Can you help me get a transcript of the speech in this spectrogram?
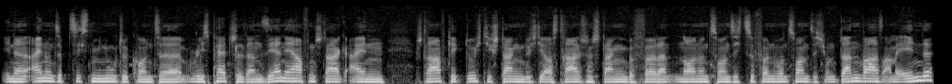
In der 71. Minute konnte Reese Patchell dann sehr nervenstark einen Strafkick durch die Stangen, durch die australischen Stangen befördern, 29 zu 25. Und dann war es am Ende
